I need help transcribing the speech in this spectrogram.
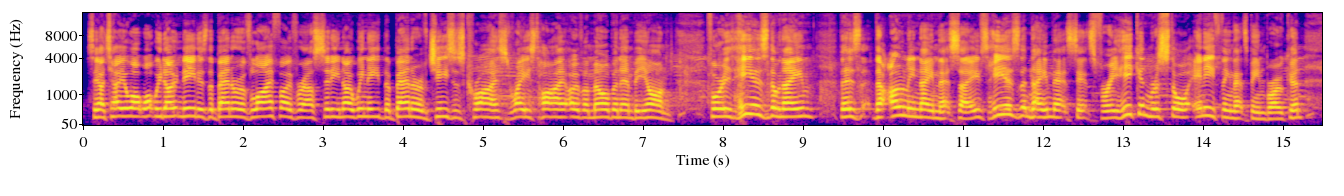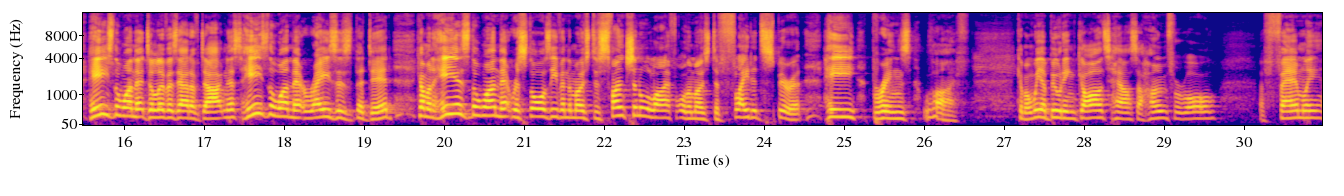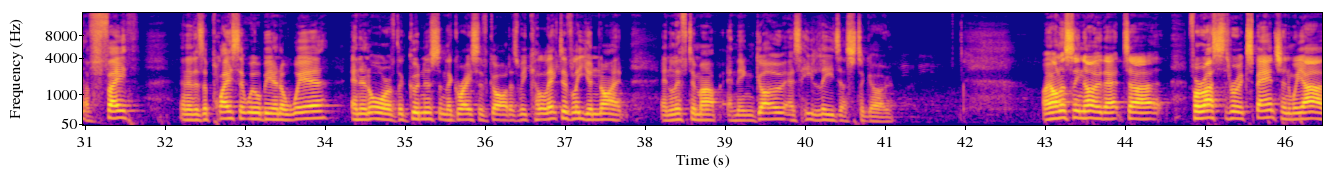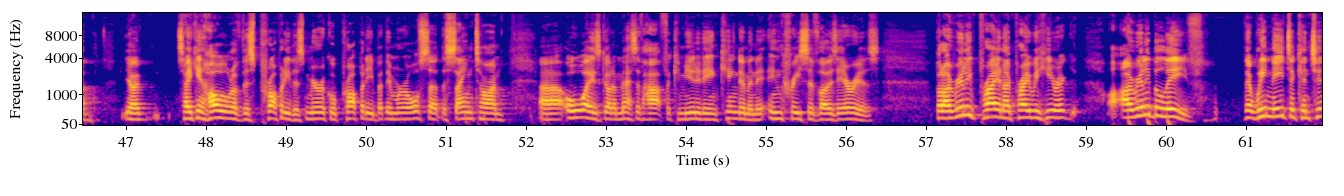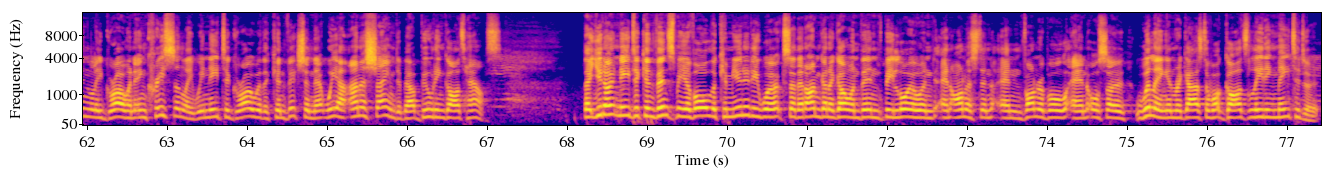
See, I tell you what, what we don't need is the banner of life over our city. No, we need the banner of Jesus Christ raised high over Melbourne and beyond. For He is the name, there's the only name that saves. He is the name that sets free. He can restore anything that's been broken. He's the one that delivers out of darkness. He's the one that raises the dead. Come on, He is the one that restores even the most dysfunctional life or the most deflated spirit. He brings life. Come on, we are building God's house, a home for all a family of faith, and it is a place that we will be in aware and in awe of the goodness and the grace of God as we collectively unite and lift Him up and then go as He leads us to go. I honestly know that uh, for us through expansion, we are, you know, taking hold of this property, this miracle property, but then we're also at the same time uh, always got a massive heart for community and kingdom and the increase of those areas. But I really pray, and I pray we hear it I really believe that we need to continually grow, and increasingly, we need to grow with a conviction that we are unashamed about building God's house. That you don't need to convince me of all the community work so that I'm going to go and then be loyal and, and honest and, and vulnerable and also willing in regards to what God's leading me to do.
